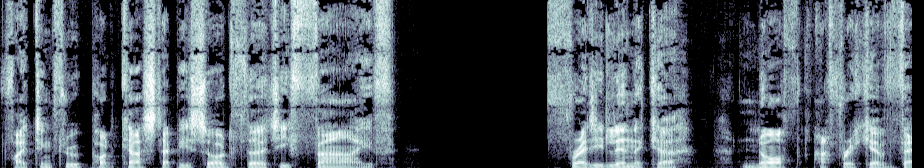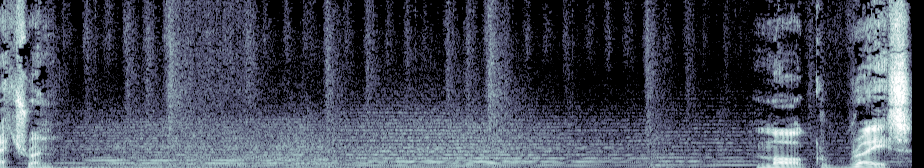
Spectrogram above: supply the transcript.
Fighting Through Podcast, episode 35. Freddie Lineker, North Africa veteran. More great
